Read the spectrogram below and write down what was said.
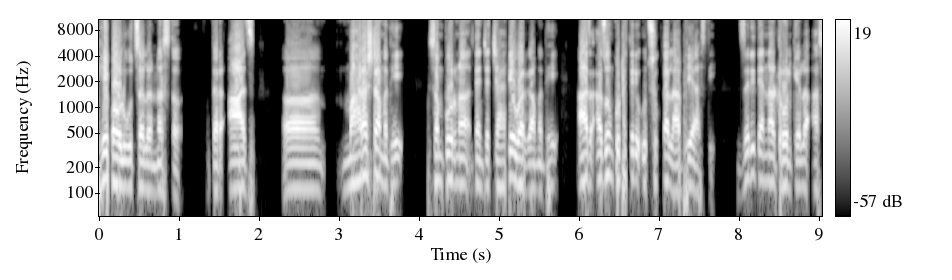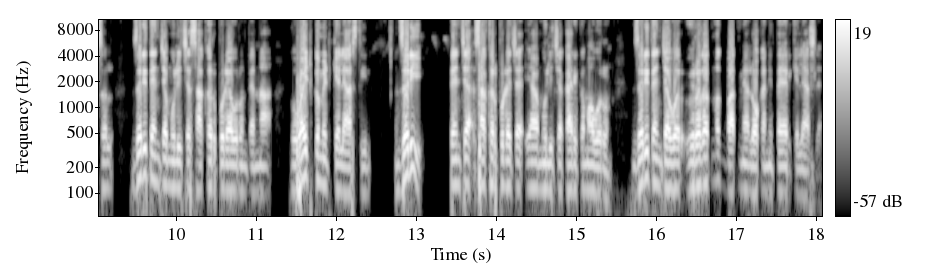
हे पाऊल उचललं नसतं तर आज अं, महाराष्ट्रामध्ये संपूर्ण त्यांच्या चाहते वर्गामध्ये आज अजून कुठेतरी उत्सुकता लाभली असती. जरी त्यांना ट्रोल केलं असेल जरी त्यांच्या मुलीच्या साखरपुड्यावरून त्यांना वाईट कमेंट केल्या असतील जरी त्यांच्या साखरपुड्याच्या या मुलीच्या कार्यक्रमावरून जरी त्यांच्यावर विरोधात्मक बातम्या लोकांनी तयार केल्या असल्या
